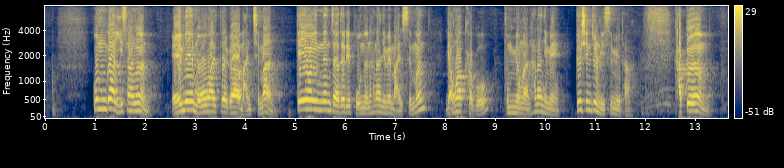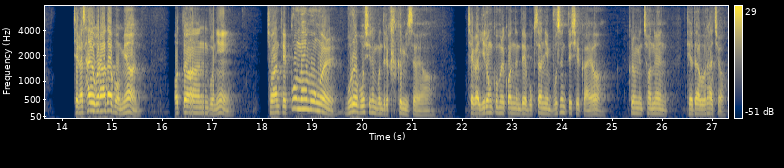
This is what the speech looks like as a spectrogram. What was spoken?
꿈과 이상은 애매모호할 때가 많지만 깨어있는 자들이 보는 하나님의 말씀은 명확하고 분명한 하나님의 뜻인 줄 믿습니다. 가끔 제가 사역을 하다 보면 어떤 분이 저한테 꿈 해몽을 물어보시는 분들이 가끔 있어요. 제가 이런 꿈을 꿨는데 목사님 무슨 뜻일까요? 그러면 저는 대답을 하죠.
